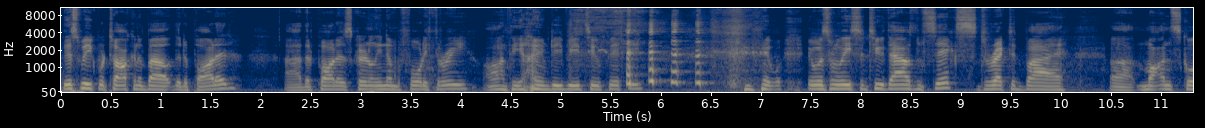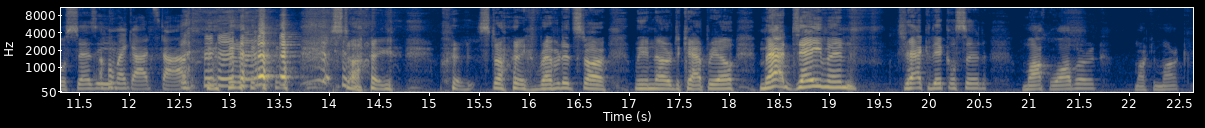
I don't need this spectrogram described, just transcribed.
This week we're talking about The Departed. Uh, the Departed is currently number 43 on the IMDb 250. it, it was released in 2006, directed by uh, Martin Scorsese. Oh my god, stop. starring starring Revenant star Leonardo DiCaprio, Matt Damon, Jack Nicholson, Mark Wahlberg, Marky Mark,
